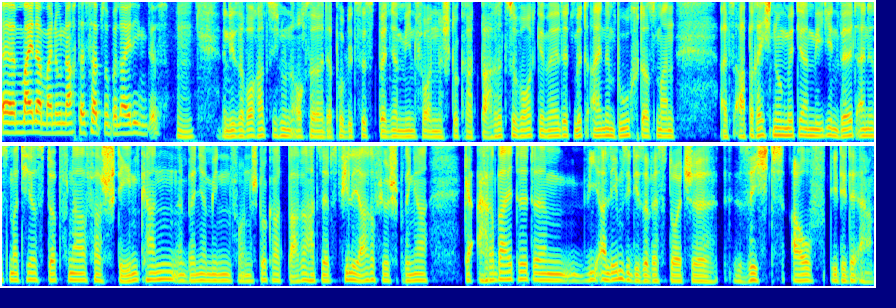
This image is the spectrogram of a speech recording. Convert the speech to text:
äh, meiner Meinung nach deshalb so beleidigend ist. Hm. In dieser Woche hat sich nun auch äh, der Publizist Benjamin von Stuckrad-Barre zu Wort gemeldet mit einem Buch, das man als Abrechnung mit der Medienwelt eines Matthias Döpfner verstehen kann. Benjamin von Stuckrad-Barre hat selbst viele Jahre für Springer gearbeitet. Ähm, wie erleben Sie diese westdeutsche Sicht auf die DDR?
